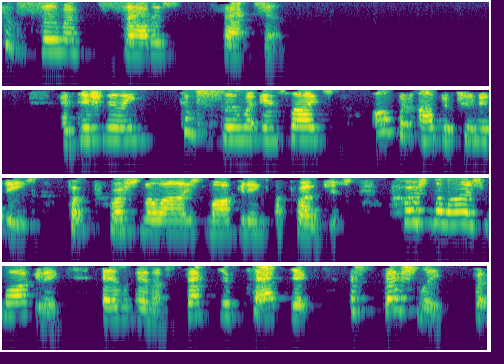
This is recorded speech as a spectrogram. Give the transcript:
consumer satisfaction. Additionally, consumer insights open opportunities for personalized marketing approaches. Personalized marketing is an effective tactic, especially for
